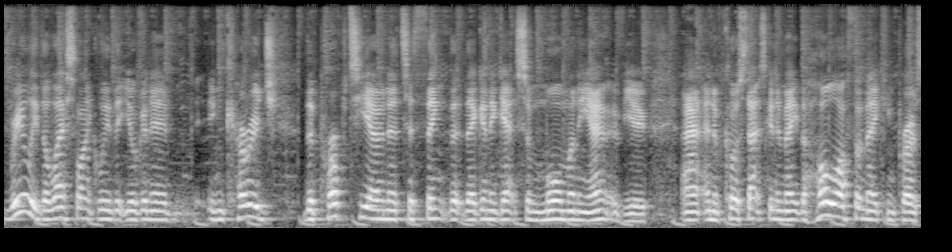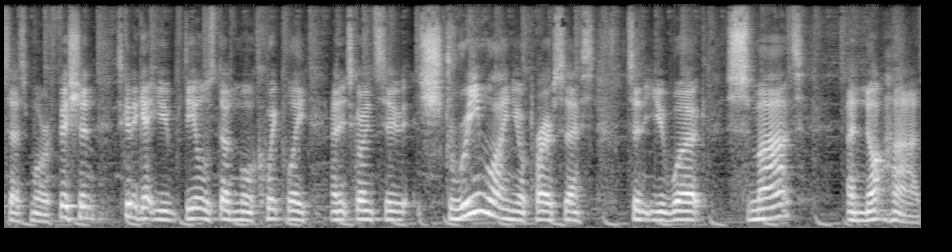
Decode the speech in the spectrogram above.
really the less likely that you're going to encourage the property owner to think that they're going to get some more money out of you. Uh, and of course, that's going to make the whole offer making process more efficient. It's going to get you deals done more quickly, and it's going to streamline your process so that you work smart and not hard.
